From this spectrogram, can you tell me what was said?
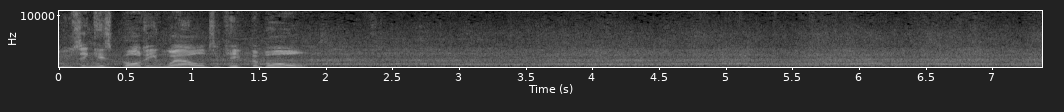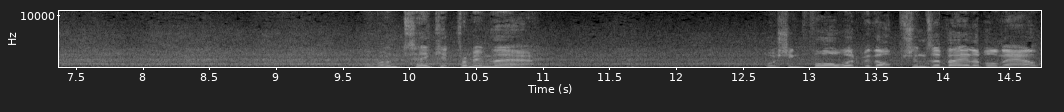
Using his body well to keep the ball. Take it from him there. Pushing forward with options available now.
